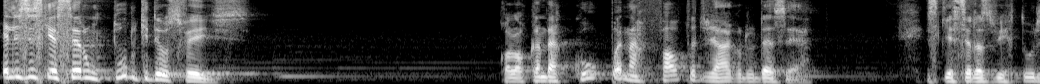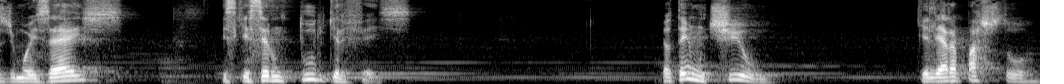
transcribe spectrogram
Eles esqueceram tudo que Deus fez, colocando a culpa na falta de água do deserto. Esqueceram as virtudes de Moisés, esqueceram tudo que ele fez. Eu tenho um tio que ele era pastor.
